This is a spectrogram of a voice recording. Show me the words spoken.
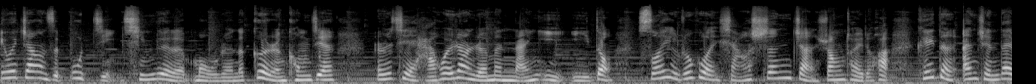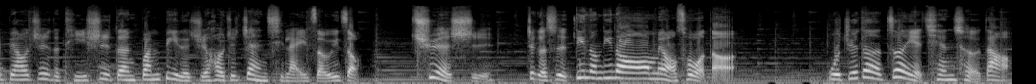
因为这样子不仅侵略了某人的个人空间，而且还会让人们难以移动。所以，如果想要伸展双腿的话，可以等安全带标志的提示灯关闭了之后，就站起来走一走。确实，这个是叮咚叮咚，没有错的。我觉得这也牵扯到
